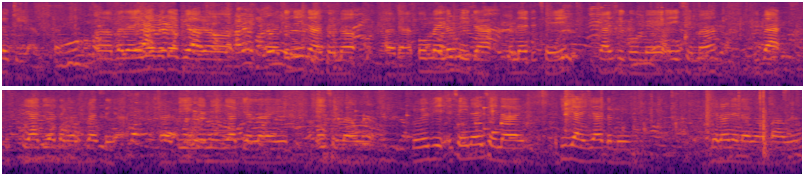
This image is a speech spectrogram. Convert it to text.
လုပ်ပေးရမယ်။အာဗဒိုင်းနဲ့ပတ်သက်ပြီးတော့တနေ့တာဆိုတော့ဒါပုံမှန်လုပ်နေကြမနေ့တစ်ချိန်ရှားရှိကိုမဲအဲ့အချိန်မှာဒီဘဘုရားတရားတန်ခါပြတ်စေရအဲပြီးညနေညပြန်လာရင်အဲ့အချိန်မှာဟိုလိုပဲဖြစ်အချိန်တိုင်းအချိန်တိုင်းအတိအကျရတယ်လို့နေတော့နေတော့ငါပါဘူး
